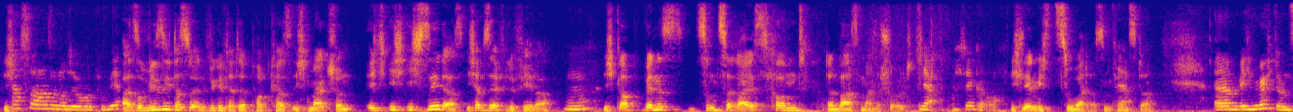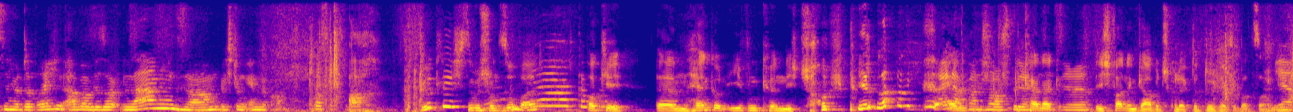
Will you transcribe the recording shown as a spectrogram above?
Ich- Hast du Haselnussjoghurt probiert? Also, wie sich das so entwickelt hat, der Podcast, ich merke schon, ich, ich, ich sehe das. Ich habe sehr viele Fehler. Mhm. Ich glaube, wenn es zum Zerreiß kommt, dann war es meine Schuld. Ja, ich denke auch. Ich lehne mich zu weit aus dem Fenster. Ähm, ich möchte uns nicht unterbrechen, aber wir sollten langsam Richtung Ende kommen. Ach, wirklich? Sind wir schon so weit? Okay, ähm, Hank und Ethan können nicht schauspielern. Keiner Ähm, kann Schauspieler Keiner, in dieser Serie. ich fand den Garbage Collector durchaus überzeugend. Ja.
